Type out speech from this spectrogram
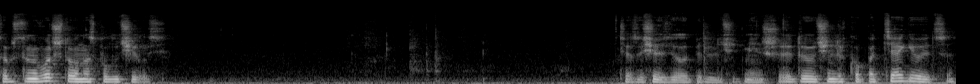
Собственно, вот что у нас получилось. Сейчас еще сделаю петлю чуть меньше. Это очень легко подтягивается.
